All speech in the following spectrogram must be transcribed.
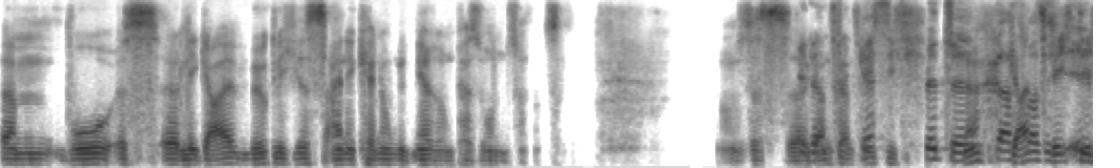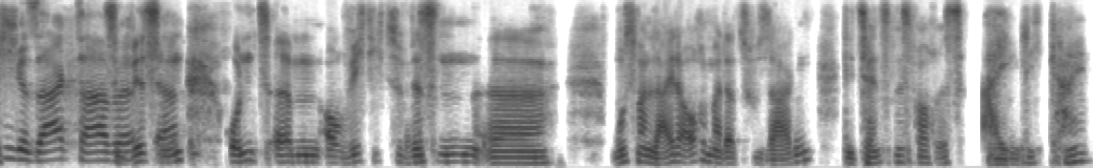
ähm, wo es äh, legal möglich ist, eine Kennung mit mehreren Personen zu nutzen. Das ist äh, ganz, ganz wichtig. Bitte, ne? das, ganz was wichtig ich eben gesagt habe. Zu wissen. Ja. Und ähm, auch wichtig zu wissen, äh, muss man leider auch immer dazu sagen, Lizenzmissbrauch ist eigentlich kein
